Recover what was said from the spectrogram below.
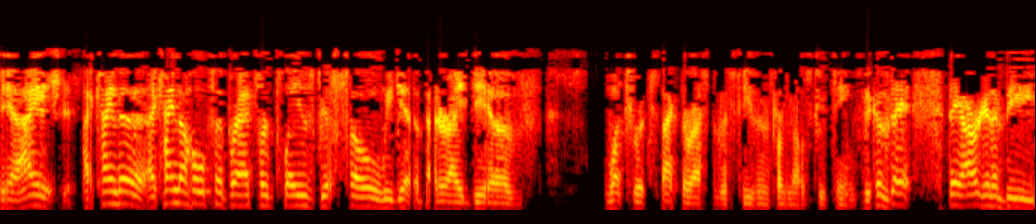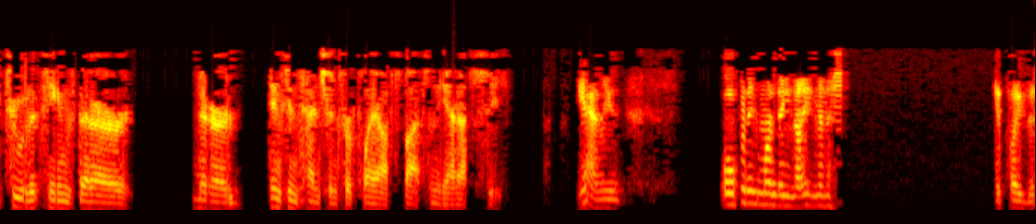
yeah, I I kind of I kind of hope that Bradford plays just so we get a better idea of what to expect the rest of the season from those two teams because they they are going to be two of the teams that are that are in contention for playoff spots in the NFC. Yeah, I mean, opening Monday night, Minnesota they played the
